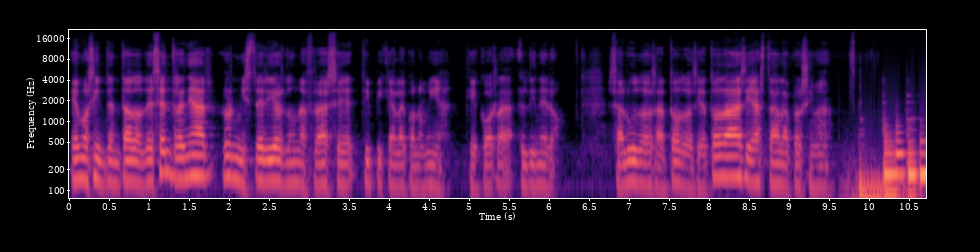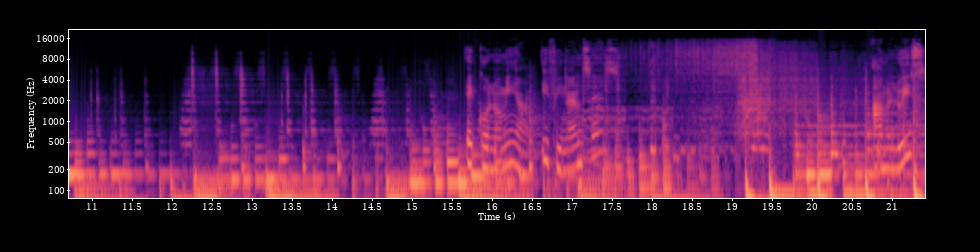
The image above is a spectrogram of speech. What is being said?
Hemos intentado desentrañar los misterios de una frase típica en la economía, que corra el dinero. Saludos a todos y a todas y hasta la próxima. Economía y finanzas amb Lluís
